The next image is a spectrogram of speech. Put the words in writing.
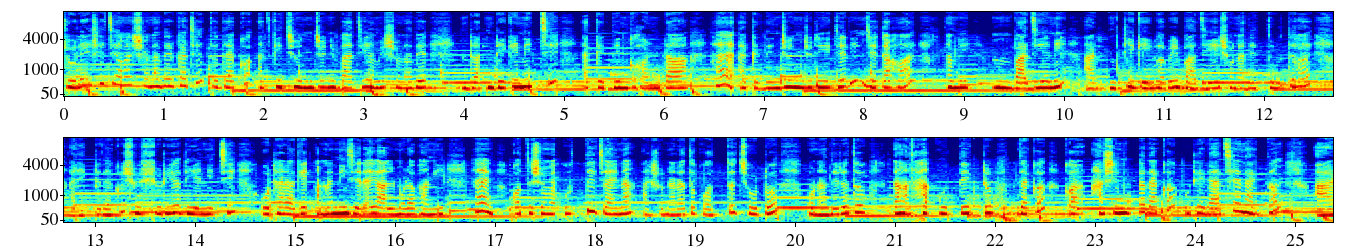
চলে এসেছি আমার সোনাদের কাছে। তো দেখো, আজকে ঝুনঝুনি বাজিয়ে আমি সোনাদের ডেকে নিচ্ছি। এক একদিন ঘণ্টা হ্যাঁ এক একদিন ঝুনঝুনি যেদিন যেটা হয়, আমি বাজিয়ে নিই। আর ঠিক এইভাবেই বাজিয়ে সোনাদের তুলতে হয়। আর একটু দেখো সুরসুরিও দিয়ে নিচ্ছি। ওঠার আগে আমরা নিজেরাই আলমোড়া ভাঙি। হ্যাঁ কত সময় উঠতে চাই না। আর সোনারা তো কত ছোট, ওনাদেরও তো উঠতে একটু, দেখো হাসি মুখটা দেখো, উঠে গেছেন একদম। আর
